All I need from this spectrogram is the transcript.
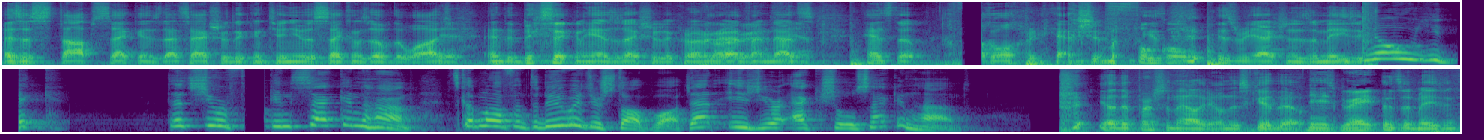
as a stop seconds, that's actually the continuous seconds of the watch, Yeah. and the big second hands is actually the chronograph, Chronograph, and that's hence the fuck all reaction. But Fuck his, all. his reaction is amazing. No, you dick. That's your fucking second hand. It's got nothing to do with your stopwatch. That is your actual second hand. Yeah, the personality on this kid though, He's great. it's amazing.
